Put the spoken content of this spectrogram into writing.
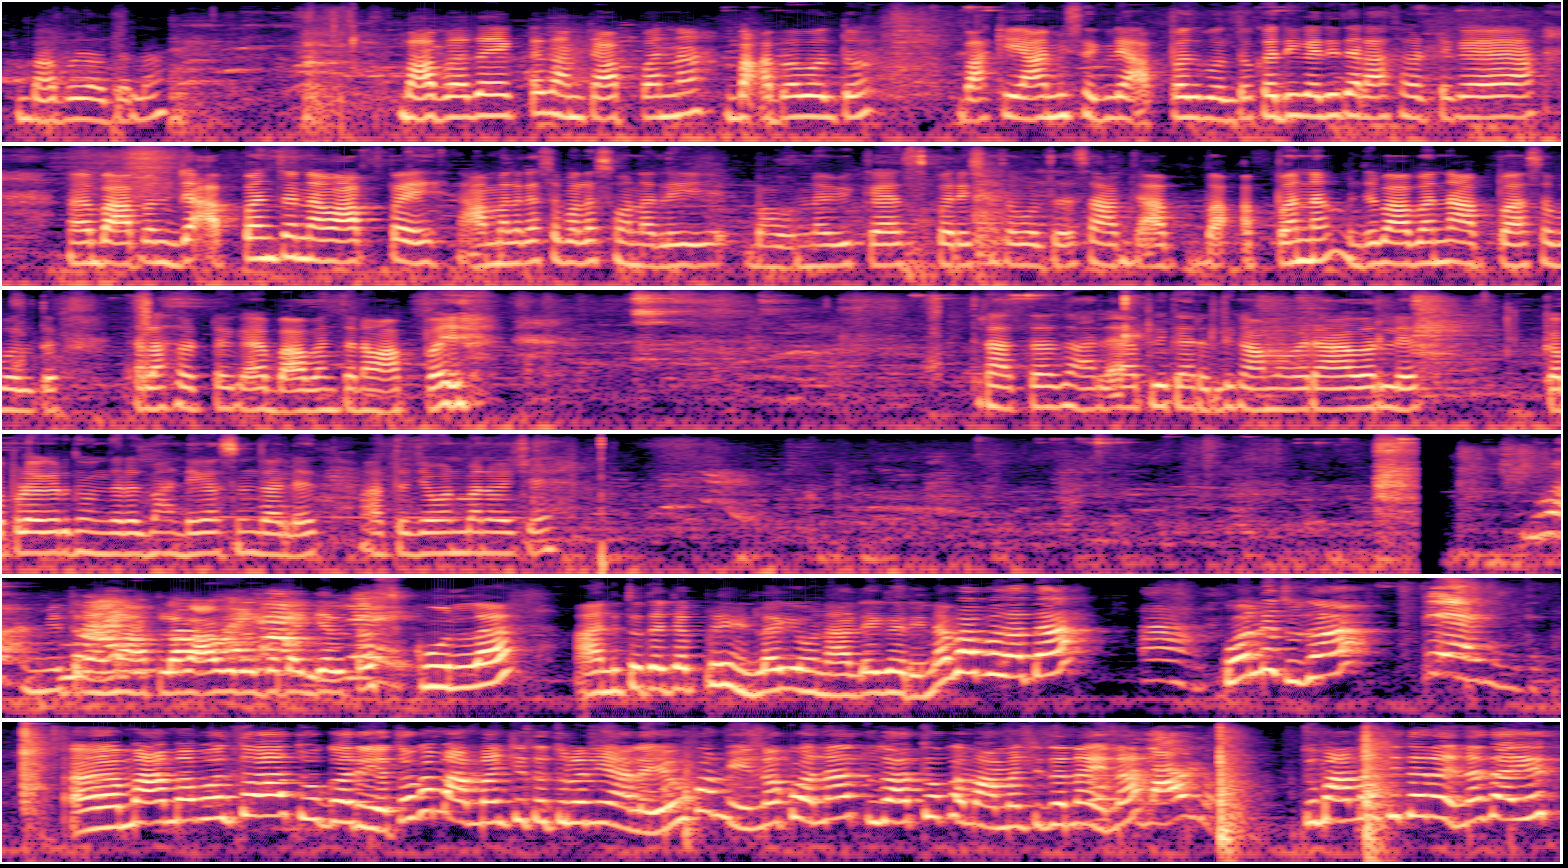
बाबू दादाला. बाबा दादा एकटाच आमच्या आप्पांना. बाबा बोलतो बाकी आम्ही सगळे आप्पाच बोलतो. कधी कधी त्याला असं वाटतं का बाबा म्हणजे आप्पांचं नाव आप्पा आहे. आम्हाला कसं मला सोनाली भाऊंना विकास परेश असं बोलतो तसं आमच्या आप्पा आप्पांना म्हणजे बाबांना आप्पा असं बोलतो. त्याला असं वाटतं का बाबांचं नाव आप्पा आहे. तर आता झालं आहे आपली घरातली कामं वगैरे आवरलेत. कपडे वगैरे धुवून झालेत भांडे घासून झालेत. आता जेवण बनवायचे. मित्रांनो आपला बाबू दादा गेलता स्कूलला आणि तो त्याच्या फ्रेंडला घेऊन आले घरी. ना बाबू दादा? कोण आहे तुझा? मामा बोलतो तू घरी येतो का? मामांची तर तुला नाही आला येऊ का मी? नको ना तू जातो का? मामांची तर नाही ना? तू मामांची तर नाही ना जायत?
